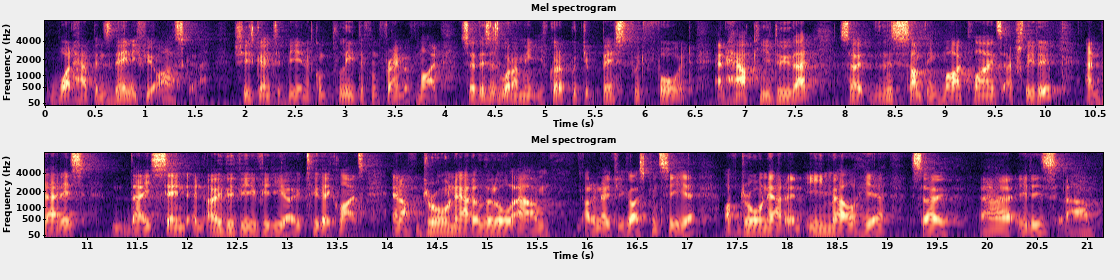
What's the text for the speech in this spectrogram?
What happens then if you ask her she's going to be in a complete different frame of mind. So this is what I mean. You've got to put your best foot forward. And how can you do that? So this is something my clients actually do, and that is they send an overview video to their clients. And I've drawn out a little, um, I don't know if you guys can see here, I've drawn out an email here. So uh, it is, um,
